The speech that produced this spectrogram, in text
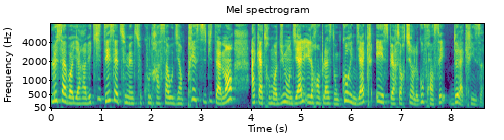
Le Savoyard avait quitté cette semaine son contrat saoudien précipitamment. À quatre mois du mondial, il remplace donc Corinne Diacre et espère sortir le groupe français de la crise.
